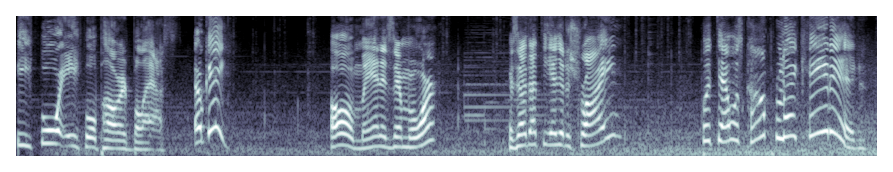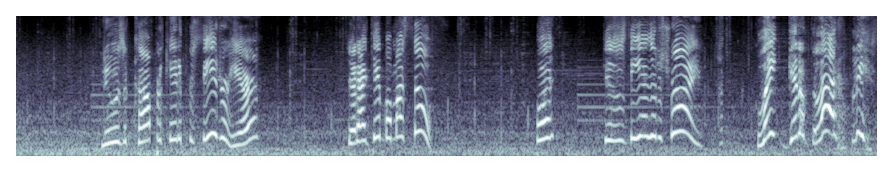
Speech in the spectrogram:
before a full powered blast. Okay. Oh man, is there more? Is that at the end of the shrine? But that was complicated. It was a complicated procedure here that I did by myself. What? This is the end of the shrine. Link, get up the ladder, please.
